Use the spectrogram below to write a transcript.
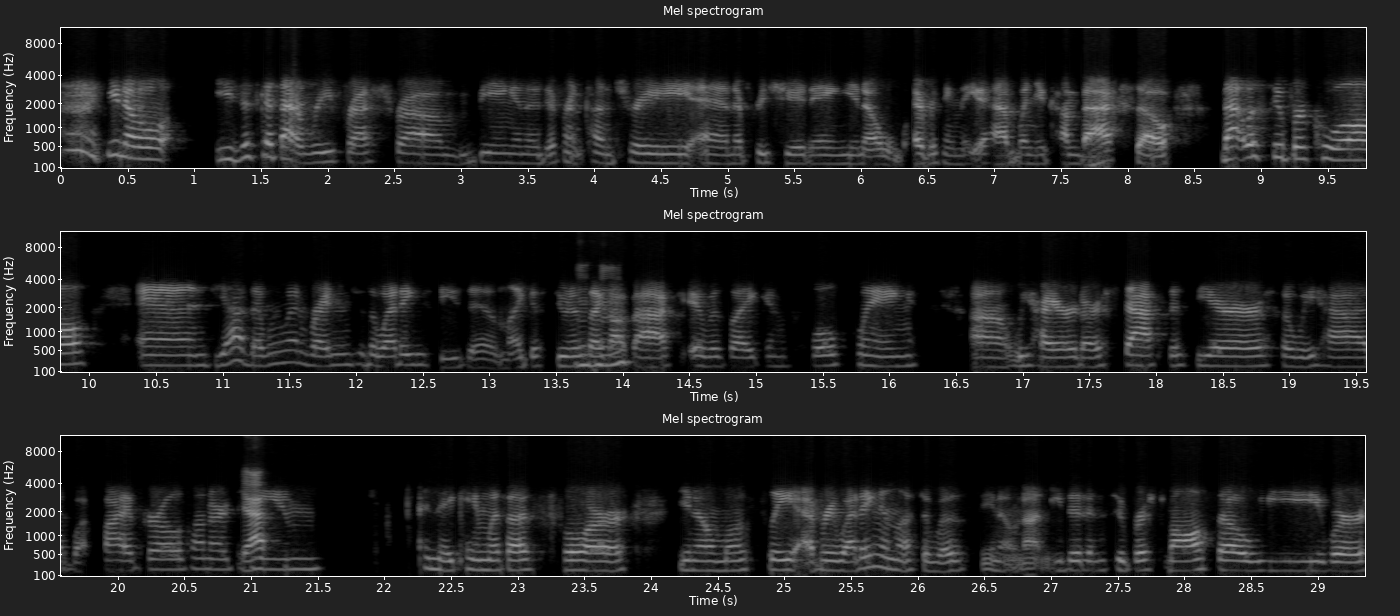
you know, you just get that refresh from being in a different country and appreciating, you know, everything that you have when you come back. So that was super cool. And yeah, then we went right into the wedding season. Like as soon as mm-hmm. I got back, it was like in full swing. Uh, we hired our staff this year. So we had what five girls on our team. Yep. And they came with us for you know, mostly every wedding unless it was, you know, not needed and super small. So we were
